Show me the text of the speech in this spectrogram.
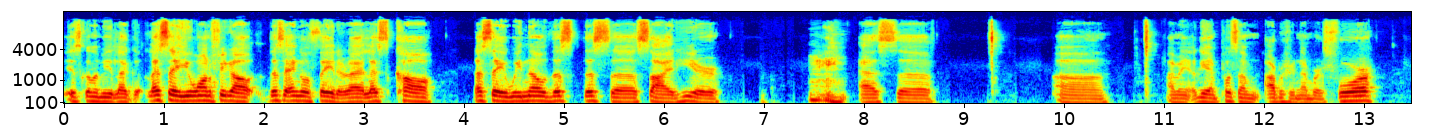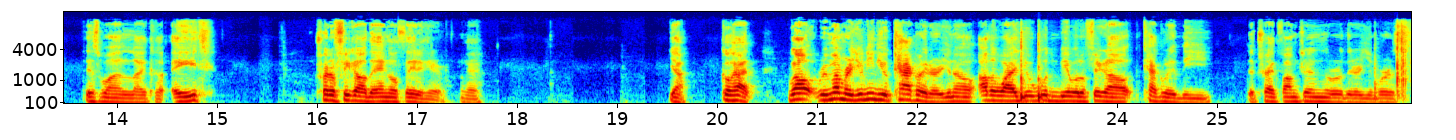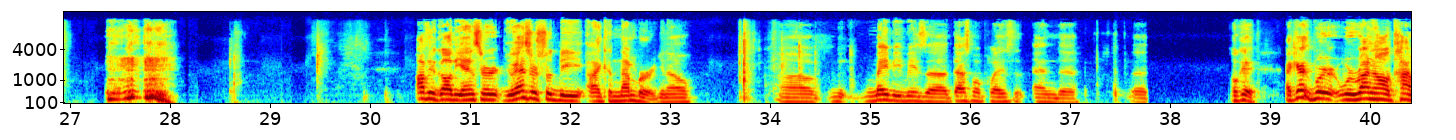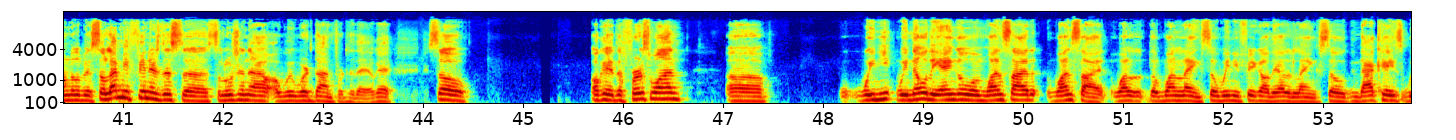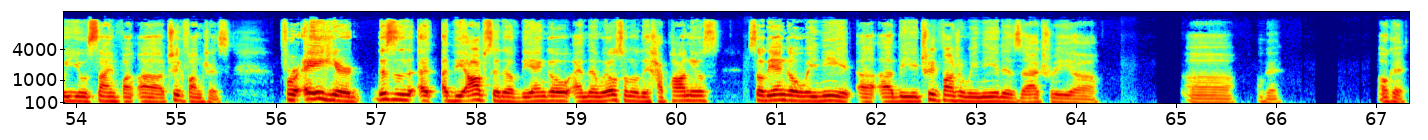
it's going to be like, let's say you want to figure out this angle theta, right? Let's call, let's say we know this, this uh, side here as, uh, uh, I mean, again, put some arbitrary numbers, four, this one like uh, eight. Try to figure out the angle theta here, okay? Yeah, go ahead. Well, remember you need your calculator, you know, otherwise you wouldn't be able to figure out, calculate the, the trig functions or their inverse. after you got the answer, your answer should be like a number, you know, uh, maybe with a decimal place and uh, uh, okay. I guess we're we're running out of time a little bit, so let me finish this uh, solution. Now we we're done for today. Okay, so okay, the first one, uh, we need we know the angle on one side, one side, one the one length, so we need to figure out the other length. So in that case, we use sine fun, uh, trig functions for A here, this is a, a, the opposite of the angle. And then we also know the hypotenuse. So the angle we need, uh, uh, the trig function we need is actually, uh, uh, okay. Okay.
